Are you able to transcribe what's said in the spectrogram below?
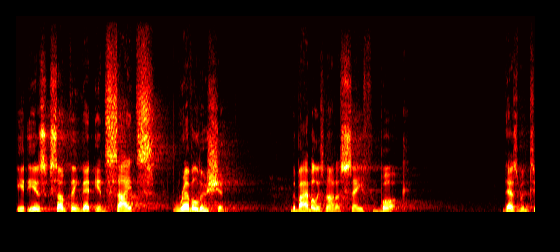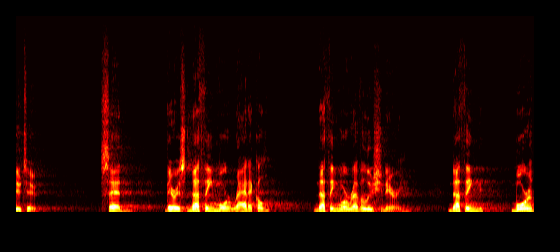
it is something that incites revolution. The Bible is not a safe book. Desmond Tutu said, There is nothing more radical, nothing more revolutionary, nothing more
